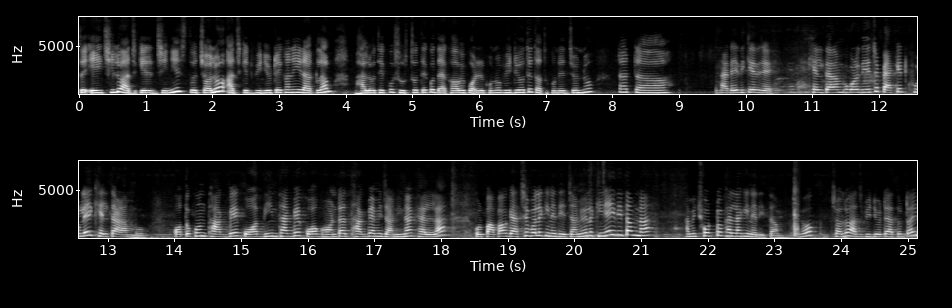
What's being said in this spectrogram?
তো এই ছিল আজকের জিনিস। তো চলো, আজকের ভিডিওটা এখানেই রাখলাম। ভালো থেকো, সুস্থ থেকো, দেখা হবে পরের কোনো ভিডিওতে। ততক্ষণের জন্য, টাটা। আর এদিকে যে খেলতে আরম্ভ করে দিয়েছে। প্যাকেট খুলেই খেলতে আরম্ভ। কতক্ষণ থাকবে ক দিন থাকবে, ক ঘণ্টা থাকবে আমি জানি না খেলনা। ওর পাপাও গেছে বলে কিনে দিয়েছে। আমি বলে, কিনেই দিতাম না। আমি ছোট্ট খেলনা কিনে দিতাম। হোক, চলো আজ ভিডিওটা এতটাই।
